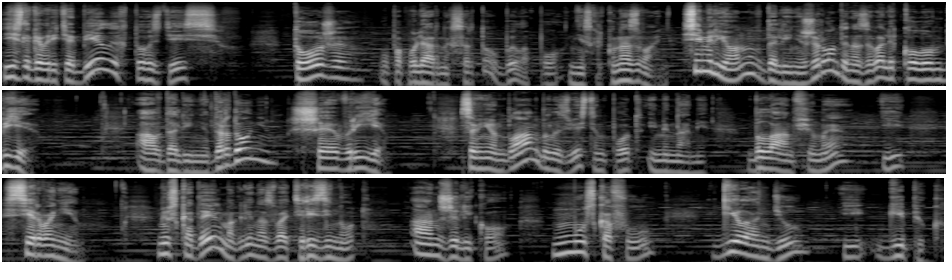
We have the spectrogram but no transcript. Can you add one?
Если говорить о белых, то здесь тоже у популярных сортов было по нескольку названий. Семильон в долине Жеронды называли Коломбье, а в долине Дордони – Шеврие. Савиньон Блан был известен под именами Блан Фюме и Серваньен. Мюскадель могли назвать резинот, анжелико, мускафу, гиландю и гипюк.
